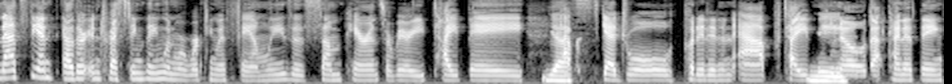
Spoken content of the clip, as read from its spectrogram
that's the other interesting thing when we're working with families is some parents are very type A, yes. have a schedule, put it in an app type, Me. you know, that kind of thing,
